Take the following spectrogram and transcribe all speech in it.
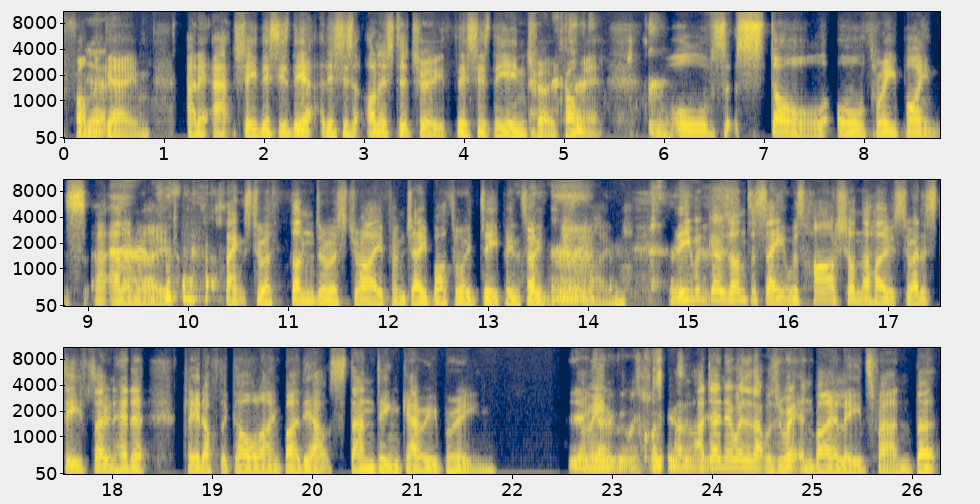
from yeah. the game. And it actually this is the this is honest to truth. This is the intro from it. Wolves stole all three points at Elland Road thanks to a thunderous drive from jay bothroyd deep into injury time. It even goes on to say it was harsh on the host who had a steve stone header cleared off the goal line by the outstanding gary breen yeah, I mean, quality. I, I, don't know whether that was written by a Leeds fan, but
